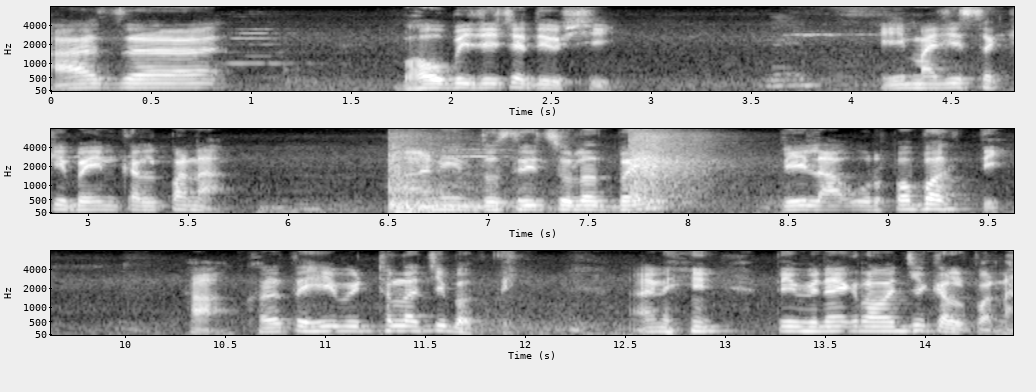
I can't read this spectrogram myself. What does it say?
आज भाऊबीजेच्या दिवशी. ही माझी सख्खी बहीण कल्पना आणि दुसरी चुलत बहीण लीला उर्फ भक्ती. हां खरं तर ही विठ्ठलाची भक्ती आणि ती विनायकरावांची कल्पना.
